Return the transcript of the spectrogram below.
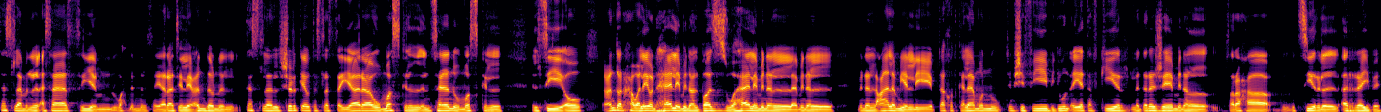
تسلا من الأساس هي من واحدة من السيارات اللي عندهم تسلا الشركة وتسلا السيارة وماسك الإنسان وماسك السي أو عندهم حواليهم هالة من البز وهالة من ال... من ال... من العالم يلي بتاخد كلامهم وبتمشي فيه بدون أي تفكير لدرجة من الصراحه بتصير الريبة.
